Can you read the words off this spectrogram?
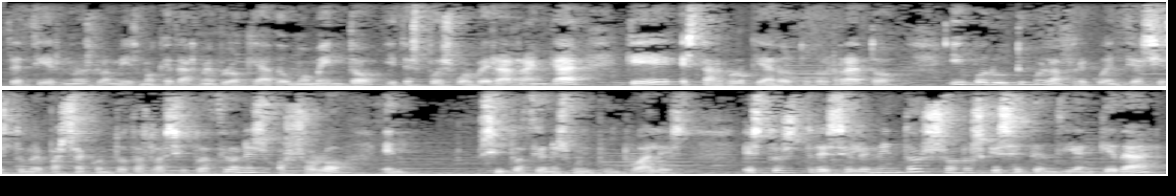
Es decir, no es lo mismo quedarme bloqueado un momento y después volver a arrancar que estar bloqueado todo el rato. Y por último, la frecuencia, si esto me pasa con todas las situaciones o solo en situaciones muy puntuales. Estos tres elementos son los que se tendrían que dar,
